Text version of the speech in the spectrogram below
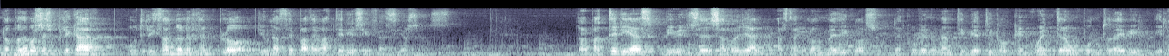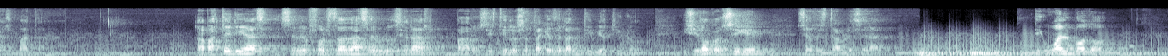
Lo podemos explicar utilizando el ejemplo de una cepa de bacterias infecciosas. Las bacterias viven y se desarrollan hasta que los médicos descubren un antibiótico que encuentra un punto débil y las mata. Las bacterias se ven forzadas a evolucionar para resistir los ataques del antibiótico y si lo consiguen, se restablecerán. De igual modo,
